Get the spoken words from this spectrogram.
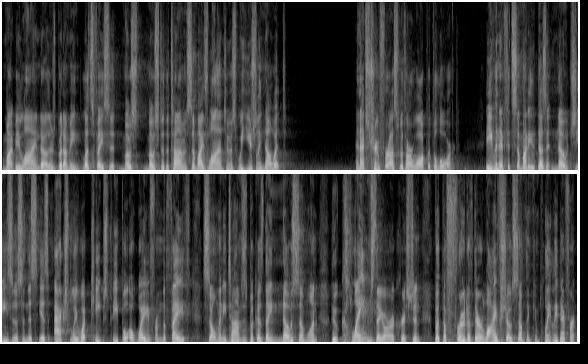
We might be lying to others, but I mean, let's face it, most, most of the time, if somebody's lying to us, we usually know it. And that's true for us with our walk with the Lord. Even if it's somebody that doesn't know Jesus, and this is actually what keeps people away from the faith so many times, is because they know someone who claims they are a Christian, but the fruit of their life shows something completely different.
